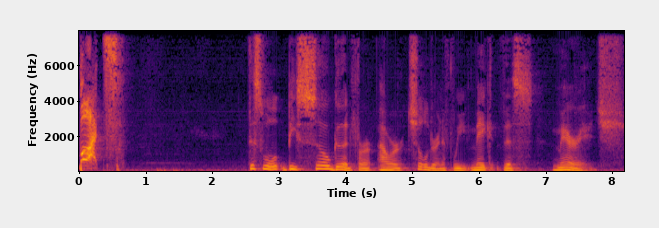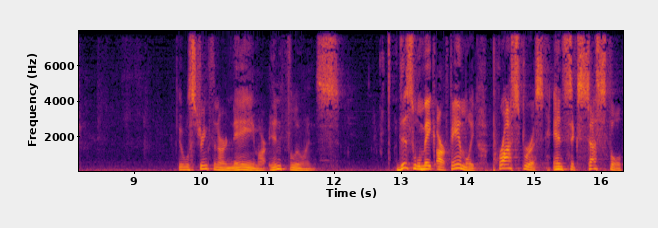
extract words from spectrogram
but this will be so good for our children if we make this marriage. It will strengthen our name, our influence. This will make our family prosperous and successful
